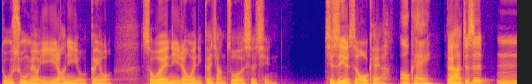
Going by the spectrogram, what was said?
读书没有意义，然后你有更有所谓你认为你更想做的事情，其实也是 OK 啊。OK，对啊，就是嗯。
